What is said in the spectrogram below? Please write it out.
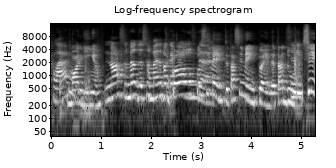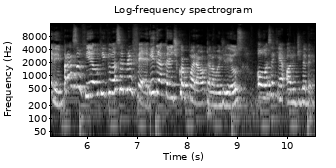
claro? molinho. Nossa, meu Deus, só mais abacate Ficou, ainda. ficou cimento, tá cimento ainda, tá duro. Sim. Siri, pra Sofia, o que, que você prefere? Hidratante corporal, pelo amor de Deus, ou você quer óleo de bebê?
